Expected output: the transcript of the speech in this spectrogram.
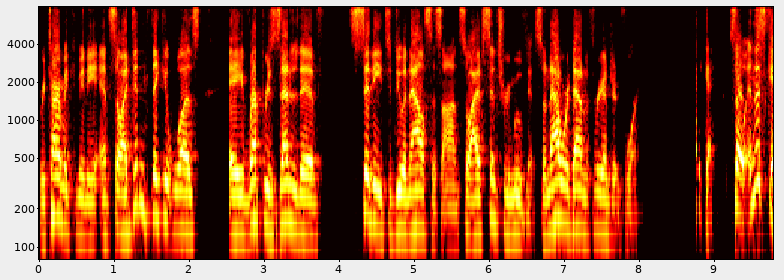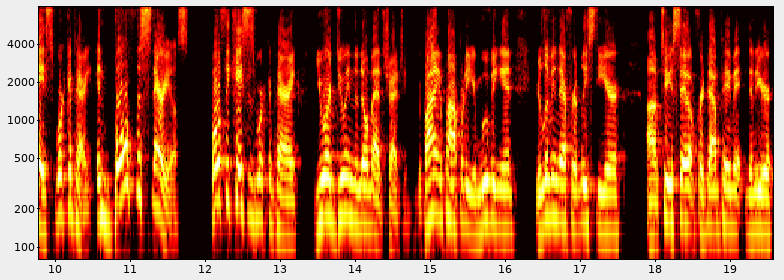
retirement community. And so I didn't think it was a representative city to do analysis on. So I've since removed it. So now we're down to 304. Okay. So in this case, we're comparing in both the scenarios, both the cases we're comparing, you are doing the nomad strategy. You're buying a property, you're moving in, you're living there for at least a year uh, until you save up for a down payment. Then you're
